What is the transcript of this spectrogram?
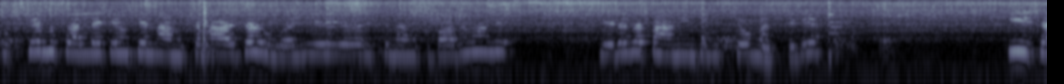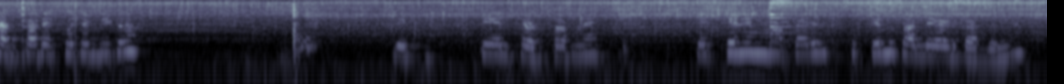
ਸੁੱਕੇ ਮਸਾਲੇ, ਕਿਉਂਕਿ ਨਮਕ ਨਾਲ ਢਲੂਗਾ ਜੀ ਇਹਦੇ ਵਿੱਚ ਨਮਕ ਪਾ ਦੇਵਾਂਗੇ। ਜਿਹੜਾ ਦਾ ਪਾਣੀ ਦੇ ਵਿੱਚੋਂ ਮੱਚ ਗਿਆ। ਘੀ ਛੱਡਤਾ ਦੇਖੋ ਚੰਗੀ ਤਰ੍ਹਾਂ। ਦੇਖੋ, ਤੇਲ ਛੱਡਤਾ ਆਪਣੇ। ਇੱਥੇ ਨੇ ਹੁਣ ਆਪਾਂ ਇਹਦੇ ਵਿੱਚ ਸੁੱਕੇ ਮਸਾਲੇ ਐਡ ਕਰ ਦਿੰਦੇ ਹਾਂ।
